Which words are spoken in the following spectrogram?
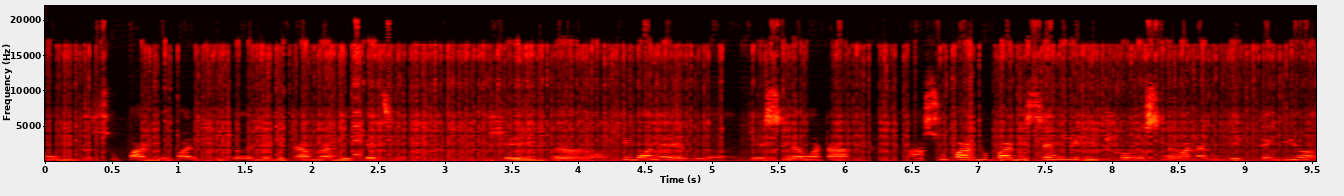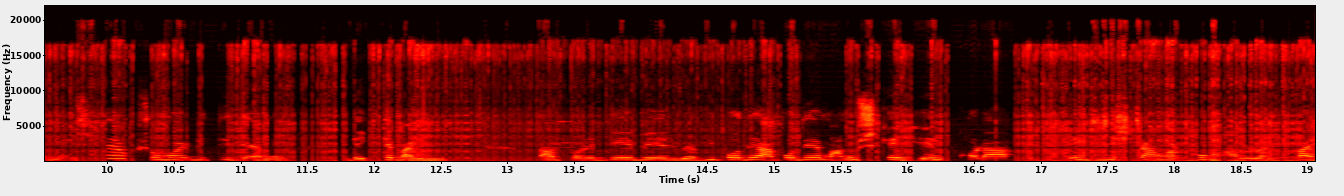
মুভি তো সুপার ডুপার হিট হয়েছে যেটা আমরা দেখেছি। সেই কি বলে, যে সিনেমাটা সুপার ডুপার রিসেন্টলি হিট করল সিনেমাটা আমি দেখতে গিয়েও আমি সময় ভিত্তিতে আমি দেখতে পারিনি। তারপরে দেবের বিপদে আপদে মানুষকে হেল্প করা, এই জিনিসটা আমার খুব ভালো লাগে। ভাই,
